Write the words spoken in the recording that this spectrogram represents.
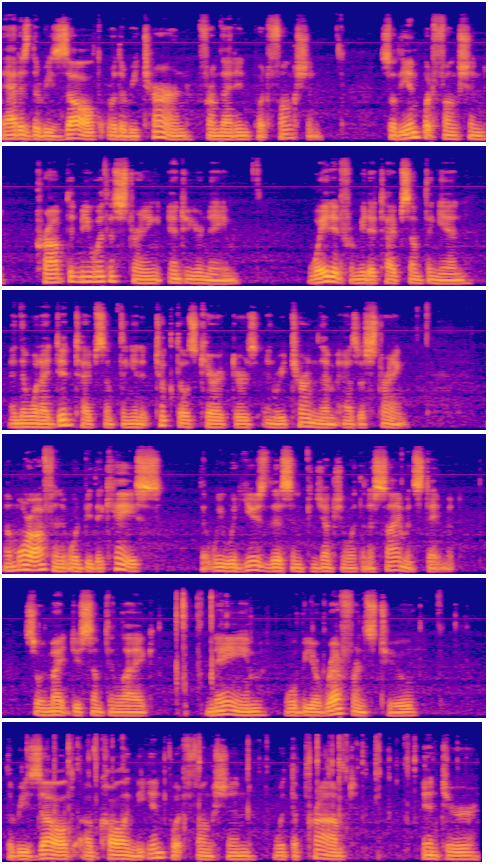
that is the result or the return from that input function. So the input function prompted me with a string, enter your name, waited for me to type something in, and then when I did type something in, it took those characters and returned them as a string. Now more often it would be the case that we would use this in conjunction with an assignment statement. So we might do something like name will be a reference to the result of calling the input function with the prompt enter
